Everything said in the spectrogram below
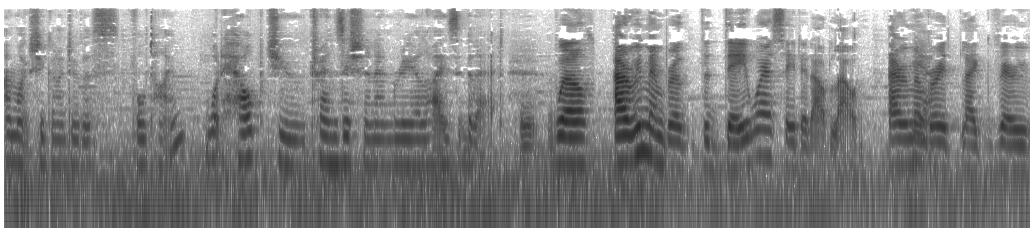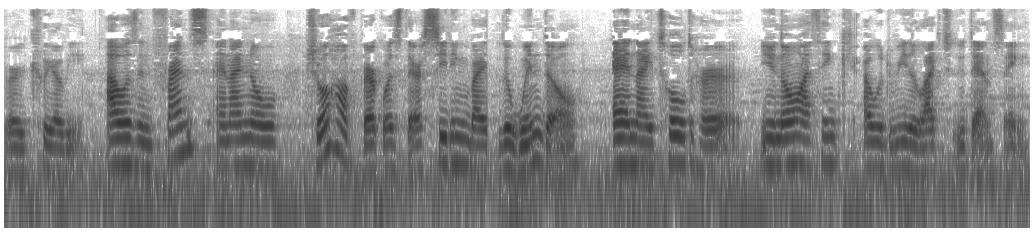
I'm actually going to do this full time? What helped you transition and realize that? Well, I remember the day where I said it out loud. I remember Yeah. it like very, very clearly. I was in France and I know Jo Hoffberg was there sitting by the window and I told her, you know, I think I would really like to do dancing.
